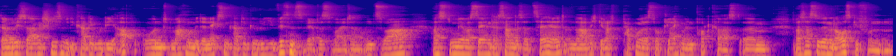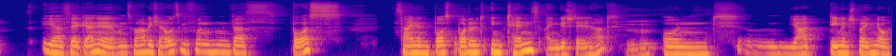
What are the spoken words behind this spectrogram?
Dann würde ich sagen, schließen wir die Kategorie ab und machen mit der nächsten Kategorie Wissenswertes weiter. Und zwar hast du mir was sehr Interessantes erzählt und da habe ich gedacht, packen wir das doch gleich mal in den Podcast. Ähm, was hast du denn rausgefunden? Ja, sehr gerne. Und zwar habe ich herausgefunden, dass Boss seinen Boss Bottled Intense eingestellt hat mhm. und ähm, ja, dementsprechend auch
